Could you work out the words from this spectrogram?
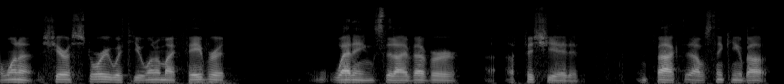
I want to share a story with you. One of my favorite weddings that I've ever uh, officiated. In fact, I was thinking about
